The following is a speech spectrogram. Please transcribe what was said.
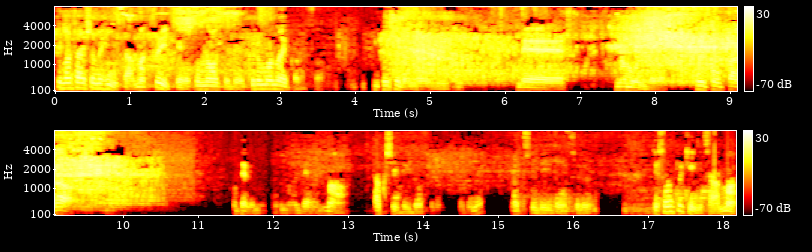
一番最初の日にさ、まあ、着いて、そんなわけで、車ないからさ、行く手段ないみたいな。で、なもんで、空港から、ホテルの車で、まあ、タクシーで移動する。クシーで移動する。で、その時にさ、まあ、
